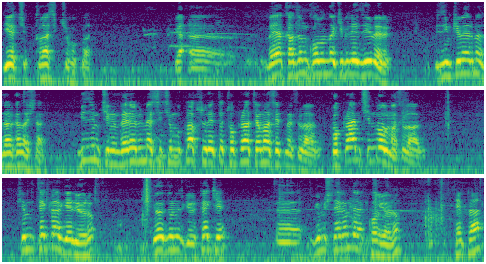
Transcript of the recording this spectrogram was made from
Diğer klasik çubuklar. Ya, e, veya kadının kolundaki bileziği verir. Bizimki vermez arkadaşlar. Bizimkinin verebilmesi için mutlak surette toprağa temas etmesi lazım. Toprağın içinde olması lazım. Şimdi tekrar geliyorum. Gördüğünüz gibi. Peki e, gümüşlerimi de koyuyorum. Tekrar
